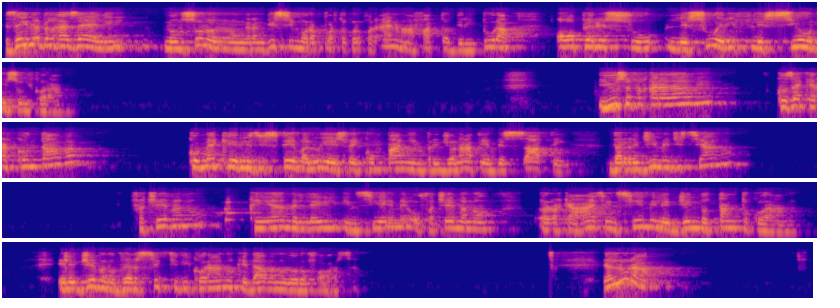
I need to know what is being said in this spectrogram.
Zainab al-Ghazali non solo aveva un grandissimo rapporto col Corano, ma ha fatto addirittura opere sulle sue riflessioni sul Corano. Yusuf al-Qaradawi cos'è che raccontava? Com'è che resisteva lui e i suoi compagni imprigionati e vessati dal regime egiziano? Facevano Qiyam al-Layl insieme o facevano Raka'at insieme leggendo tanto Corano e leggevano versetti di Corano che davano loro forza. E allora,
